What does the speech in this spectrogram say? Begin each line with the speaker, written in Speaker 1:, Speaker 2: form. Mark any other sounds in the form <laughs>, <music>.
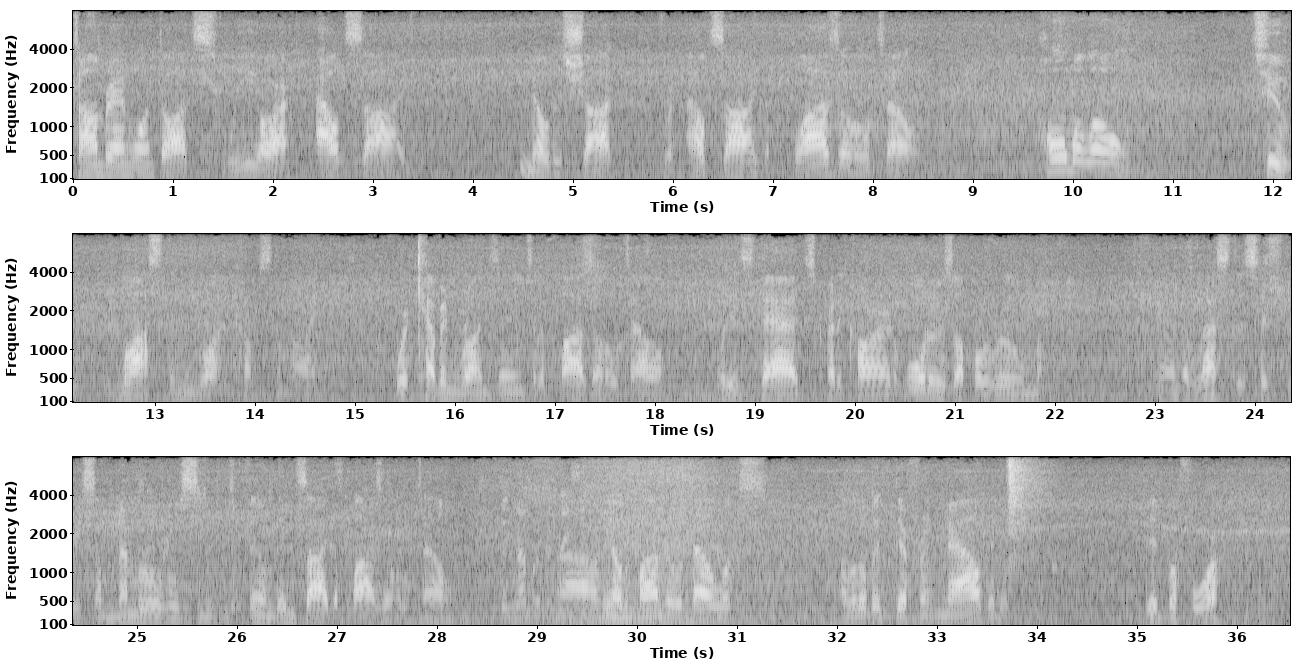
Speaker 1: Tom Brand One Thoughts. We are outside. You know this shot. We're outside the Plaza Hotel. Home Alone 2. Lost in New York comes to mind. Where Kevin runs into the Plaza Hotel with his dad's credit card, orders up a room, and the rest is history. Some memorable scenes filmed inside the Plaza Hotel. Uh, you know, the Plaza Hotel looks a little bit different now than it did before.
